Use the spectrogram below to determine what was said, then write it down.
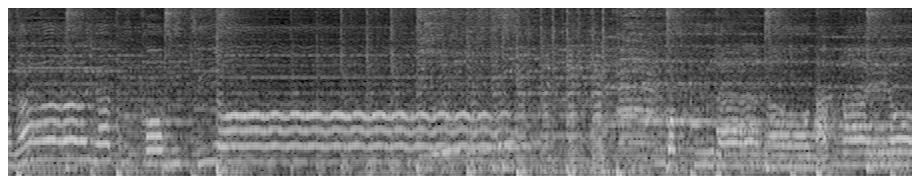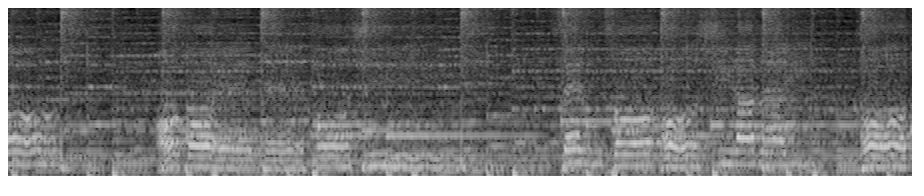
輝く小道を僕らの名前を覚えてほしい。戦争を知らない子供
